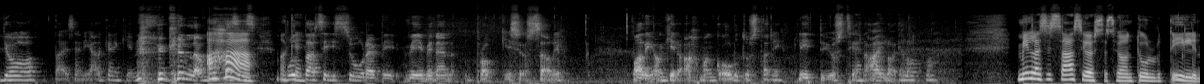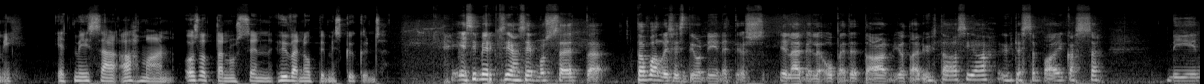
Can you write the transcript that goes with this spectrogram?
Joo, tai sen jälkeenkin kyllä, mutta, Aha, siis, okay. mutta siis suurempi viimeinen prokkis, jossa oli paljonkin ahman koulutusta, niin liittyy just siihen Ailo-elokuvaan. Millaisissa asioissa se on tullut ilmi, että missä ahma on osoittanut sen hyvän oppimiskykynsä? Esimerkiksi ihan semmoisessa, että tavallisesti on niin, että jos eläimelle opetetaan jotain yhtä asiaa yhdessä paikassa, niin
